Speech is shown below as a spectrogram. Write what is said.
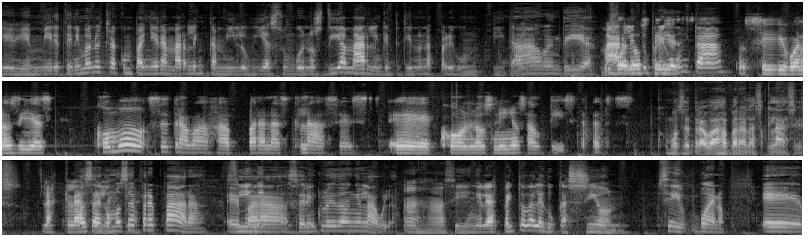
Qué bien. Mire, tenemos a nuestra compañera Marlen Camilo vía Zoom. Buenos días, Marlen, que te tiene una preguntita. Ah, buen día. Marlen, tu pregunta. Sí, buenos días. ¿Cómo se trabaja para las clases eh, con los niños autistas? ¿Cómo se trabaja para las clases? Las clases. O sea, ¿cómo se prepara eh, para ser incluido en el aula? Ajá, sí, en el aspecto de la educación. Sí, bueno, eh,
